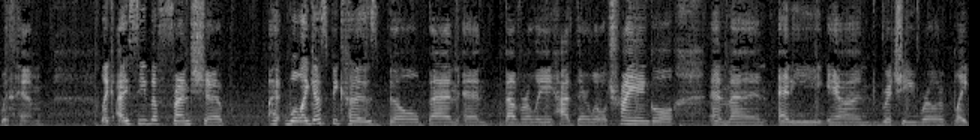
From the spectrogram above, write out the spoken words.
with him. Like i see the friendship I, well, I guess because Bill, Ben, and Beverly had their little triangle, and then Eddie and Richie were like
